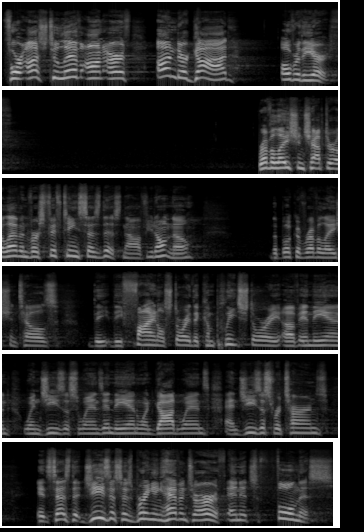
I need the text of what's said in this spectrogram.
For us to live on earth under God over the earth. Revelation chapter 11, verse 15 says this. Now, if you don't know, the book of Revelation tells the, the final story, the complete story of in the end when Jesus wins, in the end when God wins and Jesus returns. It says that Jesus is bringing heaven to earth in its fullness.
